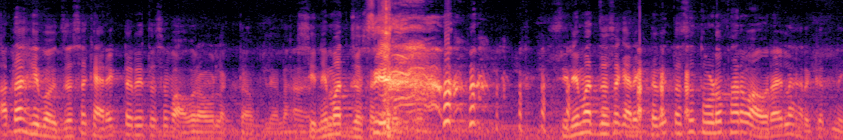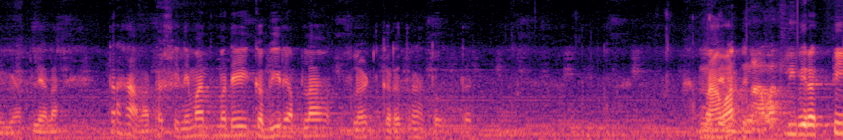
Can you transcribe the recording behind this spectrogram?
आता हे बघ जसं कॅरेक्टर आहे तसं वावरावं लागतं आपल्याला. सिनेमात जसं सिनेमात जसं कॅरेक्टर आहे तसं थोडंफार वावरायला हरकत नाही आपल्याला. तर हा आता सिनेमामध्ये कबीर आपला फ्लट करत राहतो तर नावात नावातली विरक्ती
